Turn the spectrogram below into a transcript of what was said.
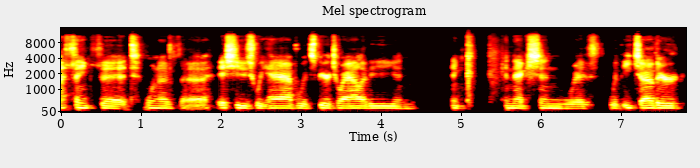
I think that one of the issues we have with spirituality and, and connection with with each other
